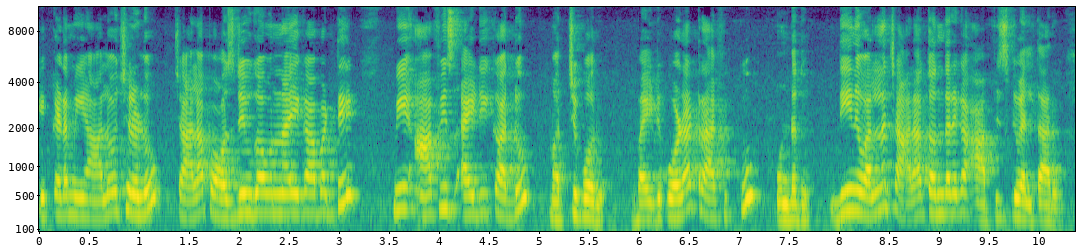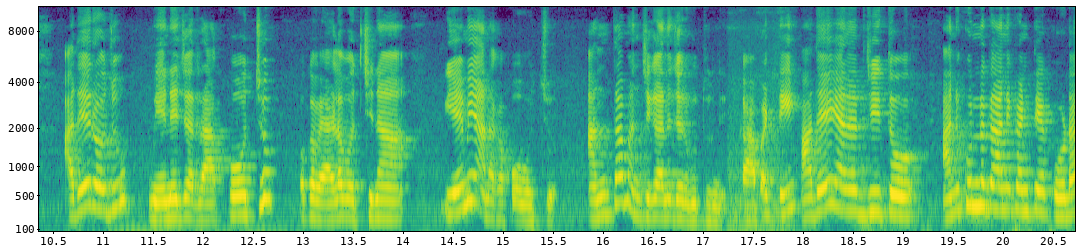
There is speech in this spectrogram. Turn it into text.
ఇక్కడ మీ ఆలోచనలు చాలా పాజిటివ్గా ఉన్నాయి కాబట్టి మీ ఆఫీస్ ఐడి కార్డు మర్చిపోరు. బయట కూడా ట్రాఫిక్ ఉండదు. దీనివల్ల చాలా తొందరగా ఆఫీస్కి వెళ్తారు. అదే రోజు మేనేజర్ రాకపోవచ్చు ఒకవేళ వచ్చినా ఏమీ అనకపోవచ్చు. అంతా మంచిగానే జరుగుతుంది. కాబట్టి అదే ఎనర్జీతో అనుకున్న దానికంటే కూడా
